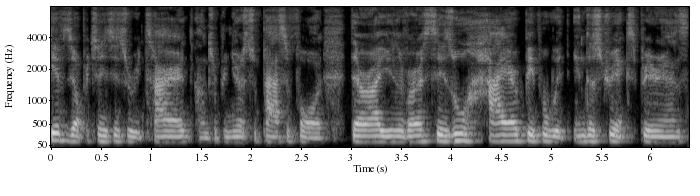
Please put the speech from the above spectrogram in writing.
gives the opportunity to retired entrepreneurs to pass it forward. There are universities who hire people with industry experience.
